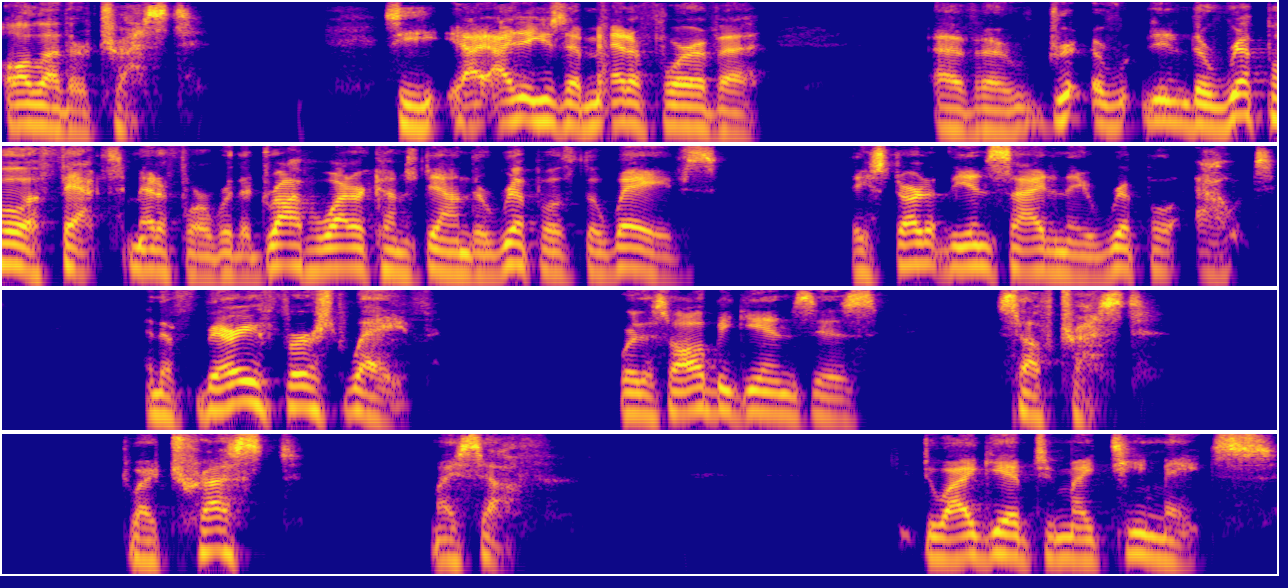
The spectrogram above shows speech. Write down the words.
all other trust. See, I, I, use a metaphor of a of a, the ripple effect metaphor, where the drop of water comes down, the ripples, the waves, they start at the inside and they ripple out. And the very first wave where this all begins is self trust. Do I trust myself? Do I give to my teammates,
